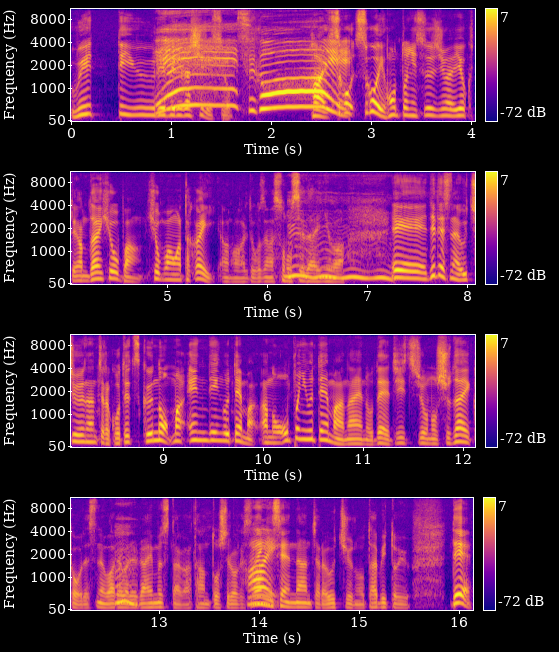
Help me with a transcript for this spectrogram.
上っていうレベルらしいですよ。えーすごはい、すごいすごい本当に数字は良くてあの大評判評判は高いあのあれでございますその世代には。でですね宇宙なんちゃらこてつくんの、まあ、エンディングテーマあのオープニングテーマはないので事実上の主題歌をですね我々うんライムスターが担当してるわけですね、はい。2000なんちゃら宇宙の旅という。で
